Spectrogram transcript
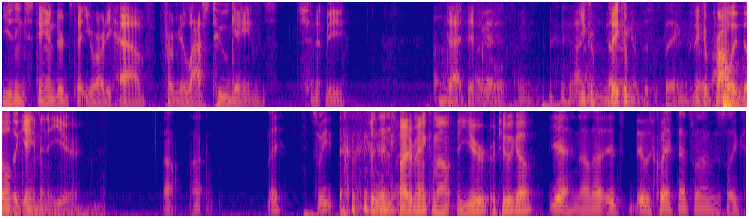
using standards that you already have from your last two games shouldn't be that difficult. I mean, You you could- they could- thing. they could probably build a game in a year. Oh, uh, hey, sweet. because didn't spider-man come out a year or two ago yeah, no, that it's it was quick. That's why I was like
